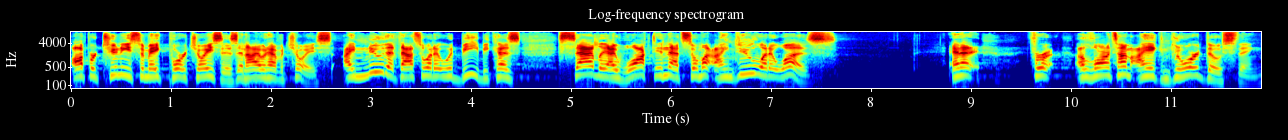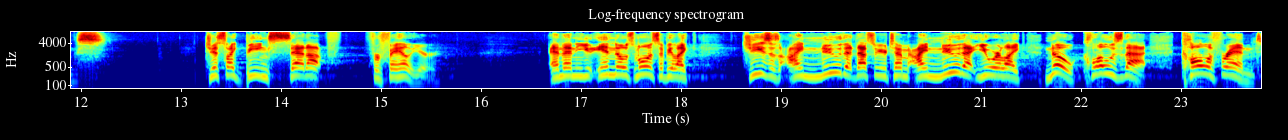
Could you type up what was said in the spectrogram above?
opportunities to make poor choices and I would have a choice. I knew that that's what it would be because sadly I walked in that so much. I knew what it was. And I, for a long time, I ignored those things, just like being set up for failure. And then you, in those moments, I'd be like, Jesus, I knew that that's what you're telling me. I knew that you were like, no, close that, call a friend.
